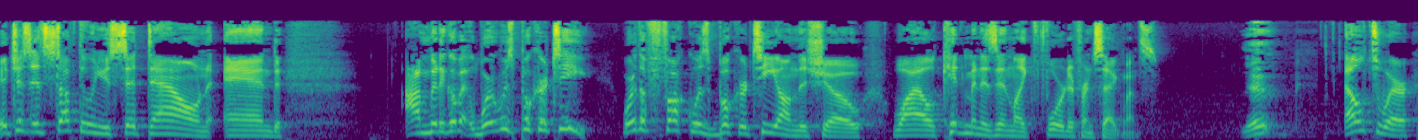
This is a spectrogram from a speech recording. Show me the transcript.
It just it's stuff that when you sit down and I'm gonna go back. Where was Booker T? Where the fuck was Booker T on the show while Kidman is in like four different segments? Yeah. Elsewhere,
